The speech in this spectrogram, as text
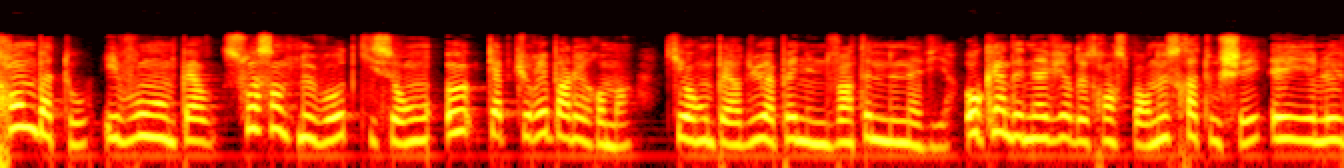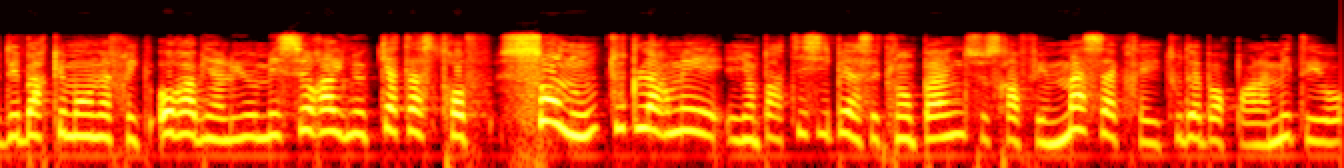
30 bateaux et vont en perdre 69 autres qui seront eux capturés par les romains, qui auront perdu à peine une vingtaine de navires. Aucun des navires de transport ne sera touché et le débarquement en Afrique aura bien lieu, mais sera une catastrophe sans nom. Toute l'armée ayant participé à cette campagne se sera fait massacrer tout d'abord par la météo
